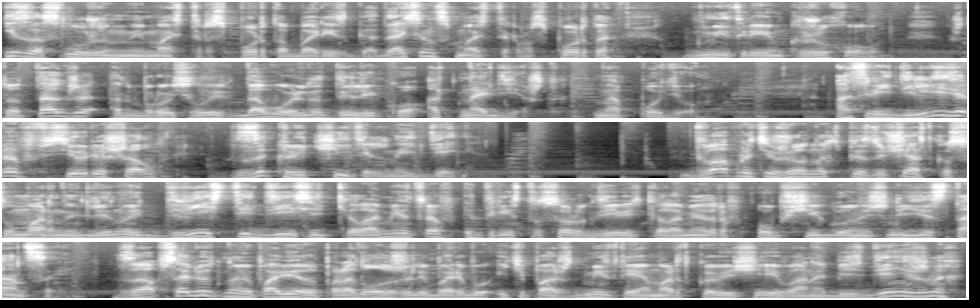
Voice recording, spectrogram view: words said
и заслуженный мастер спорта Борис Гадасин с мастером спорта Дмитрием Кожуховым, что также отбросило их довольно далеко от надежд на подиум. А среди лидеров все решал заключительный день. Два протяженных спецучастка суммарной длиной 210 километров и 349 километров общей гоночной дистанции. За абсолютную победу продолжили борьбу экипаж Дмитрия Мартковича и Ивана Безденежных.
